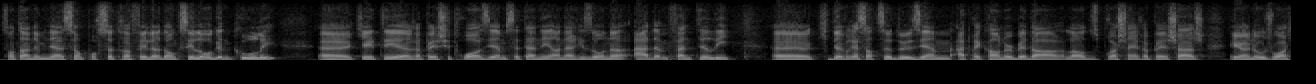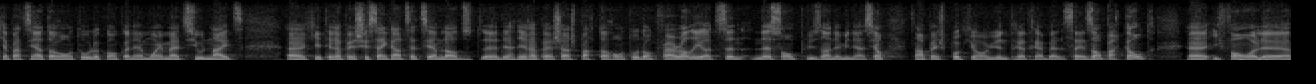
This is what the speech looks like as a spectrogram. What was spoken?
sont en nomination pour ce trophée-là. Donc, c'est Logan Cooley, euh, qui a été repêché troisième cette année en Arizona. Adam Fantilli, euh, qui devrait sortir deuxième après Connor Bedard lors du prochain repêchage. Et un autre joueur qui appartient à Toronto, qu'on connaît moins, Matthew Knights, euh, qui a été repêché 57e lors du euh, dernier repêchage par Toronto. Donc Farrell et Hudson ne sont plus en nomination. Ça n'empêche pas qu'ils ont eu une très, très belle saison. Par contre, ils font le,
